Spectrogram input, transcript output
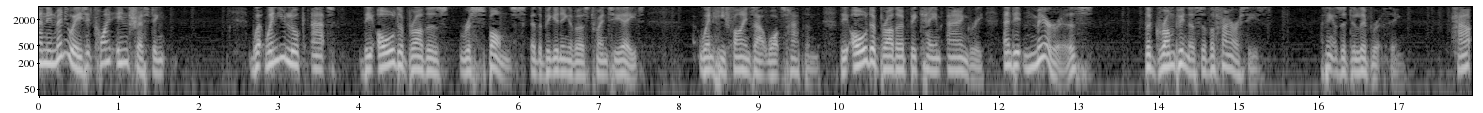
And in many ways, it's quite interesting. When you look at the older brother's response at the beginning of verse 28, when he finds out what's happened, the older brother became angry. And it mirrors the grumpiness of the Pharisees. I think it's a deliberate thing. How,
